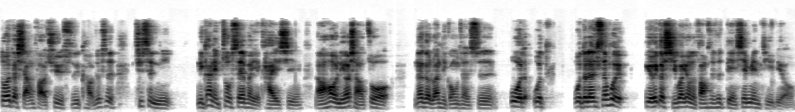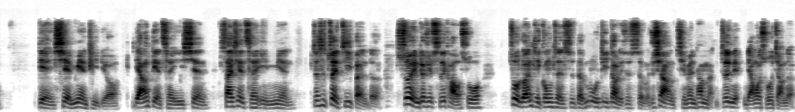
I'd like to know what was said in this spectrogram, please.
多一个想法去思考，就是其实你，你看你做 seven 也开心，然后你又想做那个软体工程师，我的我我的人生会有一个习惯用的方式是点线面体流，点线面体流，两点成一线，三线成一面，这是最基本的，所以你就去思考说，做软体工程师的目的到底是什么？就像前面他们就是两位所讲的，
